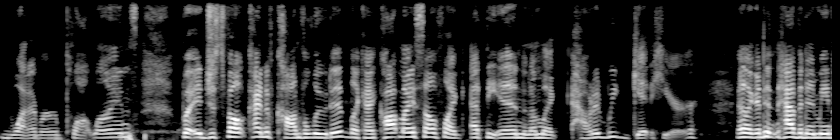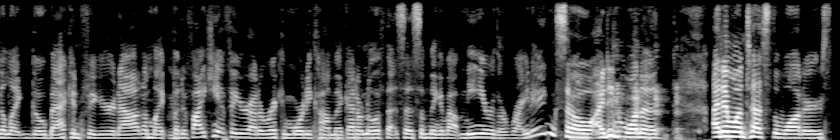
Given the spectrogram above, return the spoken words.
whatever plot lines but it just felt kind of convoluted. Like i caught myself like at the end and i'm like how did we get here and like I didn't have it in me to like go back and figure it out. I'm like, but if I can't figure out a Rick and Morty comic, I don't know if that says something about me or the writing. So I didn't want to, I didn't want to test the waters.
